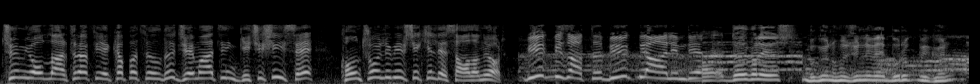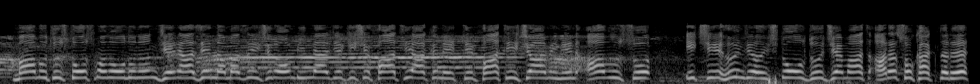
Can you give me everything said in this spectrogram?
tüm yollar trafiğe kapatıldı. Cemaatin geçişi ise kontrollü bir şekilde sağlanıyor. Büyük bir zattı, büyük bir alimdi. Duyguluyuz. Bugün hüzünlü ve buruk bir gün. Mahmut Usta Osmanoğlu'nun cenaze namazı için on binlerce kişi Fatih'e akın etti. Fatih Camii'nin avlusu içi hınca hınç doldu. Cemaat ara sokakları,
